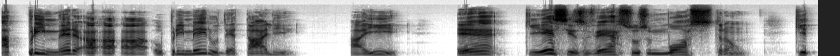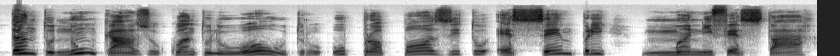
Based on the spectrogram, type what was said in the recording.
A primeira, a, a, o primeiro detalhe aí é que esses versos mostram que tanto num caso quanto no outro, o propósito é sempre manifestar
